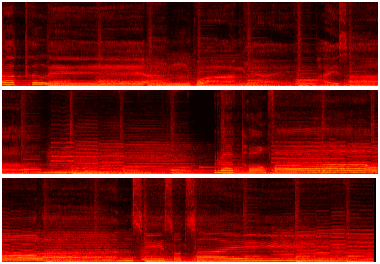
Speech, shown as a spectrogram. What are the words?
รักทะเลอันกว้างใหญ่ไพศาลรักท้องฟ้าโอลานสีสดใส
